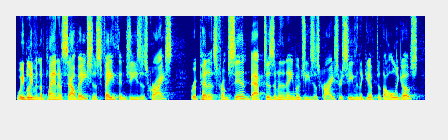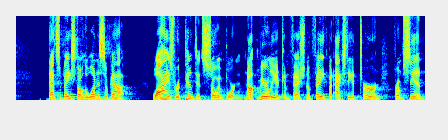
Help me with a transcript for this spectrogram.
We believe in the plan of salvation is faith in Jesus Christ, repentance from sin, baptism in the name of Jesus Christ, receiving the gift of the Holy Ghost. That's based on the oneness of God. Why is repentance so important? Not merely a confession of faith, but actually a turn from sin,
